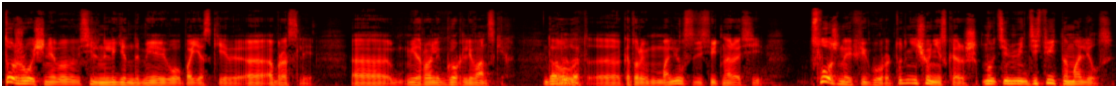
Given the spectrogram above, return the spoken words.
тоже очень сильно легендами его поездки э, обросли. Э, митрополит гор Ливанских, да, вот, да, да. Э, который молился действительно о России. Сложная фигура, тут ничего не скажешь, но тем не менее действительно молился.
